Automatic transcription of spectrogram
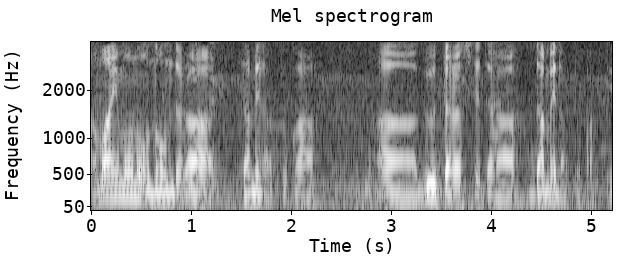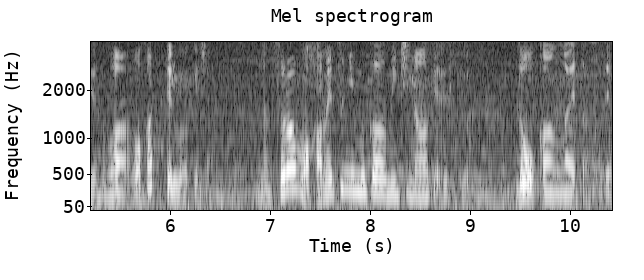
甘いものを飲んだらダメだとかあーぐうたらしてたらダメだとかっていうのは分かってるわけじゃん。それはもう破滅に向かう道なわけですよ。どう考えたって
